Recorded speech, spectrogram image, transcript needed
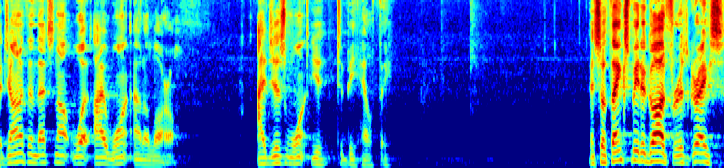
Jonathan, that's not what I want out of Laurel. I just want you to be healthy. And so, thanks be to God for His grace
